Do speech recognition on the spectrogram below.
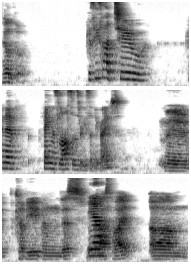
He'll do it. Because he's had two kind of famous losses recently, right? The Khabib and this yeah. last fight. Um,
